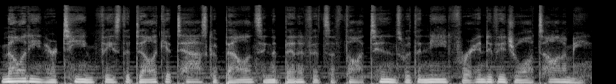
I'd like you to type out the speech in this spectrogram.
Melody and her team faced the delicate task of balancing the benefits of thought tunes with the need for individual autonomy.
